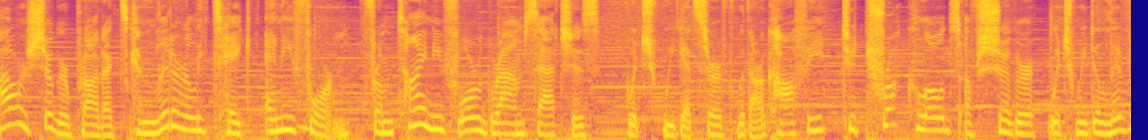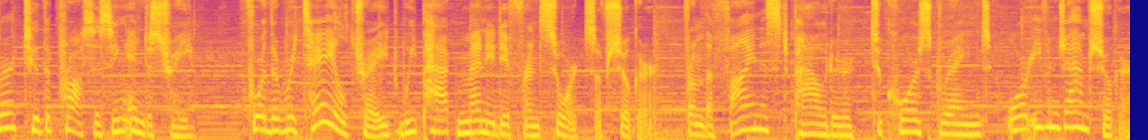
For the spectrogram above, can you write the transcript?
Our sugar products can literally take any form, from tiny 4-gram sachets, which we get served with our coffee, to truckloads of sugar which we deliver to the processing industry. For the retail trade, we pack many different sorts of sugar, from the finest powder to coarse-grained or even jam sugar.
